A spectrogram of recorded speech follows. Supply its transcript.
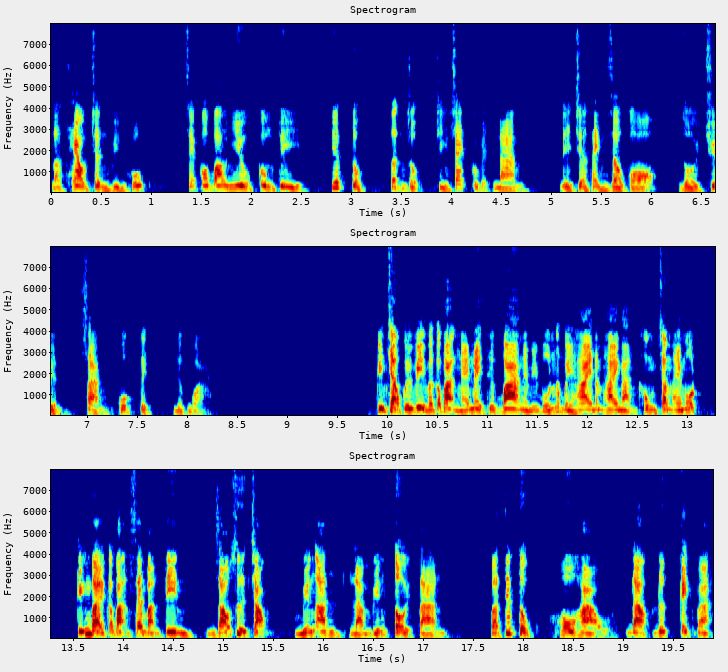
là theo chân Vingroup sẽ có bao nhiêu công ty tiếp tục tận dụng chính sách của Việt Nam để trở thành giàu có rồi chuyển sang quốc tịch nước ngoài. Kính chào quý vị và các bạn ngày hôm nay thứ ba ngày 14 tháng 12 năm 2021. Kính mời các bạn xem bản tin Giáo sư Trọng miếng ăn làm miếng tồi tàn và tiếp tục hô hào đạo đức cách mạng.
